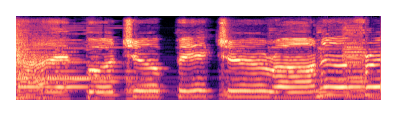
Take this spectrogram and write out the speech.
I put your picture on a frame.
